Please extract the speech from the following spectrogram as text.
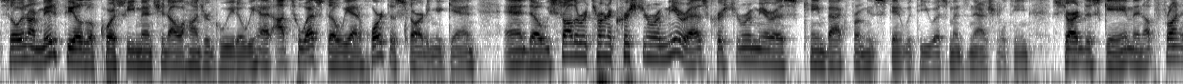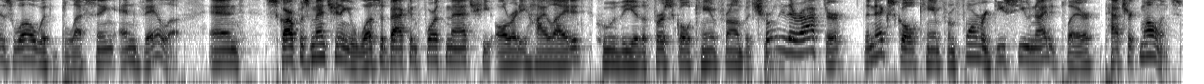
So in our midfield, of course, we mentioned Alejandro Guido. We had Atuesta. We had Horta starting again. And uh, we saw the return of Christian Ramirez. Christian Ramirez came back from his stint with the U.S. men's national team, started this game, and up front as well with Blessing and Vela. And Scarf was mentioning it was a back and forth match. He already highlighted who the the first goal came from, but shortly thereafter, the next goal came from former DC United player Patrick Mullins.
